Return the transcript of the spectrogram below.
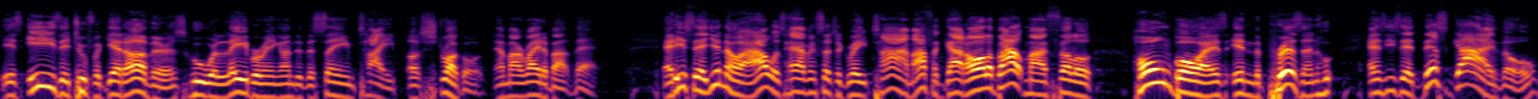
It's easy to forget others who were laboring under the same type of struggle. Am I right about that? And he said, You know, I was having such a great time. I forgot all about my fellow homeboys in the prison. Who, and he said, This guy, though,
